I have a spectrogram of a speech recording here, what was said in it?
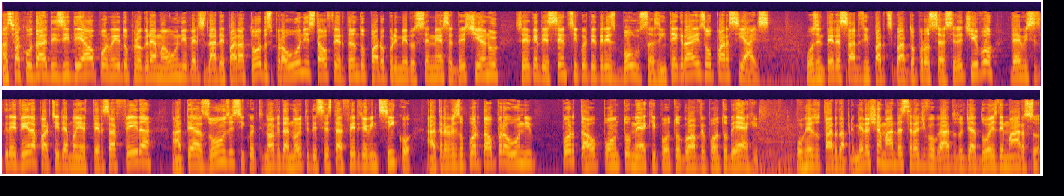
As faculdades Ideal, por meio do programa Universidade para Todos, ProUni, está ofertando para o primeiro semestre deste ano cerca de 153 bolsas integrais ou parciais. Os interessados em participar do processo seletivo devem se inscrever a partir de amanhã, terça-feira, até às 11h59 da noite de sexta-feira, dia 25, através do portal ProUni, portal.mec.gov.br. O resultado da primeira chamada será divulgado no dia 2 de março.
